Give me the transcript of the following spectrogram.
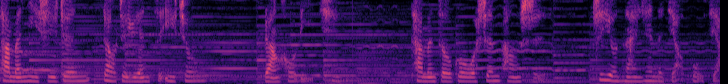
他们逆时针绕着园子一周，然后离去。他们走过我身旁时，只有男人的脚步响，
